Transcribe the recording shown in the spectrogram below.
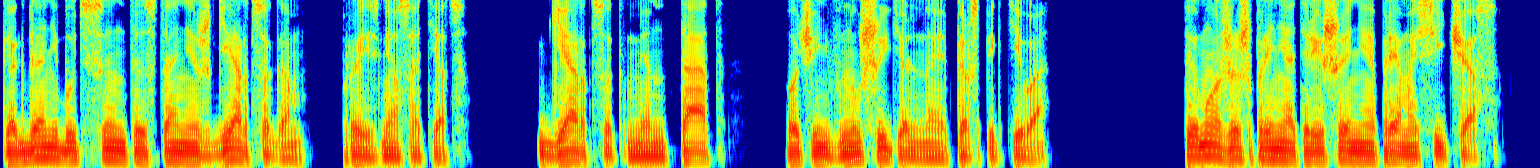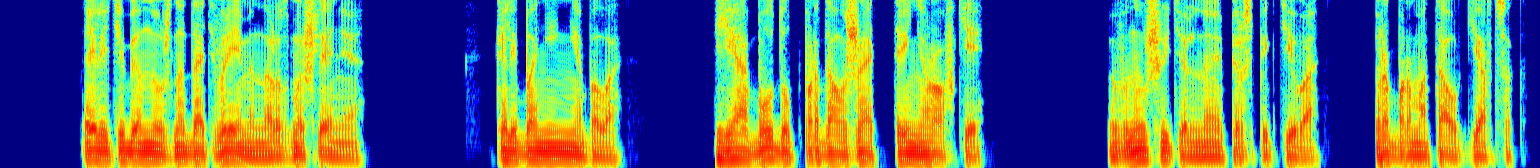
«Когда-нибудь, сын, ты станешь герцогом», — произнес отец. «Герцог, ментат — очень внушительная перспектива. Ты можешь принять решение прямо сейчас. Или тебе нужно дать время на размышление?» Колебаний не было. «Я буду продолжать тренировки». «Внушительная перспектива», — пробормотал герцог.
